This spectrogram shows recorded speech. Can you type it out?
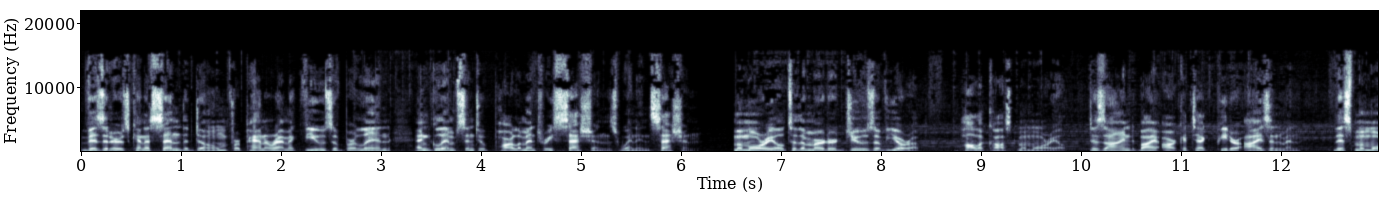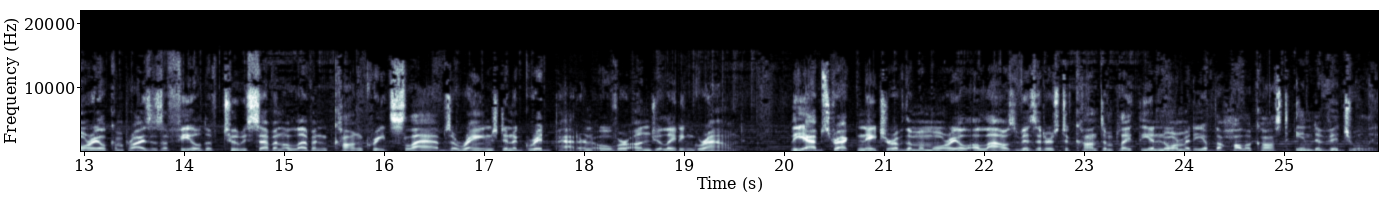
Visitors can ascend the dome for panoramic views of Berlin and glimpse into parliamentary sessions when in session. Memorial to the Murdered Jews of Europe, Holocaust Memorial, designed by architect Peter Eisenman, this memorial comprises a field of 2711 concrete slabs arranged in a grid pattern over undulating ground. The abstract nature of the memorial allows visitors to contemplate the enormity of the Holocaust individually.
